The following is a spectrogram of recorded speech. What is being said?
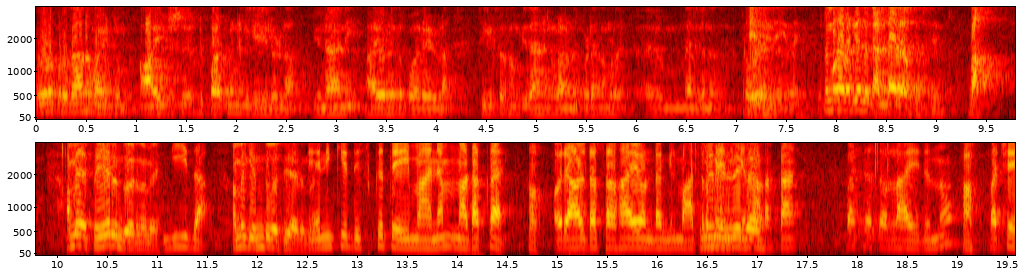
ഇവിടെ പ്രധാനമായിട്ടും ആയുഷ് ഡിപ്പാർട്ട്മെന്റിന് കീഴിലുള്ള യുനാനി ആയുർവേദ പോലെയുള്ള ചികിത്സാ സംവിധാനങ്ങളാണ് ഇവിടെ നമ്മൾ നൽകുന്നത് നമുക്ക് അതൊക്കെ കണ്ടാലോ? തീർച്ചയായും. വാ. അമ്മേ പേരെന്തുവായിരുന്നു അമ്മേ? ഗീത. അമ്മയ്ക്ക് എന്ത് പറ്റിയായിരുന്നു? എനിക്ക് ഡിസ്ക് തേയ്മാനം നടക്കാൻ ഒരാളുടെ സഹായം ഉണ്ടെങ്കിൽ മാത്രമേ എനിക്ക് നടക്കാൻ പറ്റത്തുള്ളായിരുന്നു. പക്ഷേ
